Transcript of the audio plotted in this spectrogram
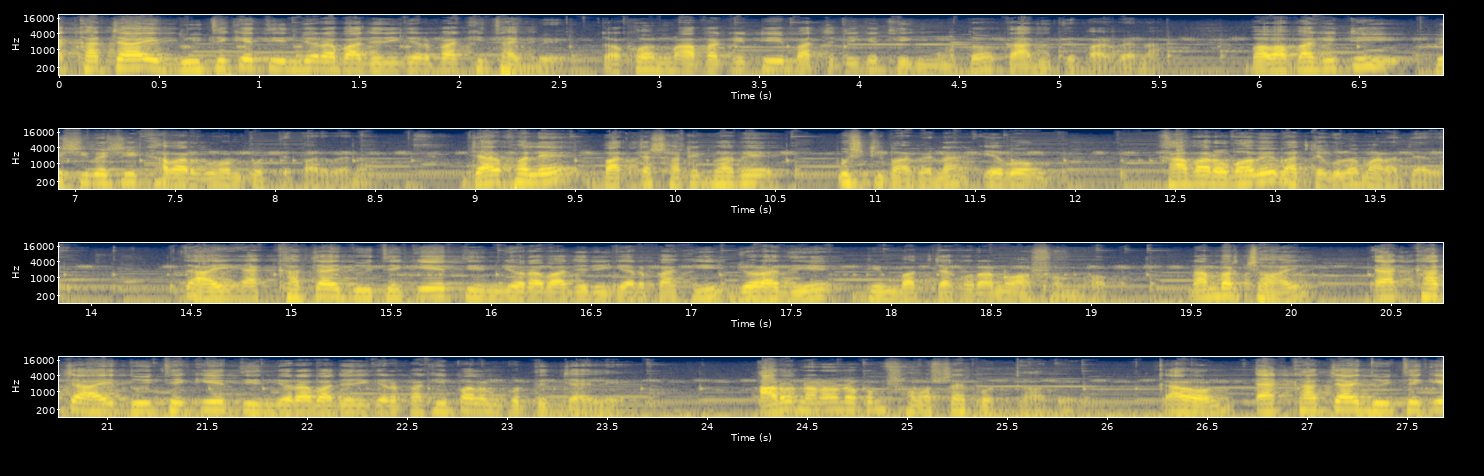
এক খাঁচায় দুই থেকে তিন জোড়া বাজারিকার পাখি থাকবে, তখন মা পাখিটি বাচ্চাটিকে ঠিক মতো তা দিতে পারবে না। বাবা পাখিটি বেশি বেশি খাবার গ্রহণ করতে পারবে না, যার ফলে বাচ্চা সঠিকভাবে পুষ্টি পাবে না এবং খাবার অভাবে বাচ্চাগুলো মারা যাবে। তাই এক খাঁচায় দুই থেকে তিন জোড়া বাজারিকার পাখি জোড়া দিয়ে ডিম বাচ্চা করানো অসম্ভব। নাম্বার ছয়, এক খাঁচায় দুই থেকে তিন জোড়া বাজারিকার পাখি পালন করতে চাইলে আরও নানা রকম সমস্যায় পড়তে হবে। কারণ এক খাঁচায় দুই থেকে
